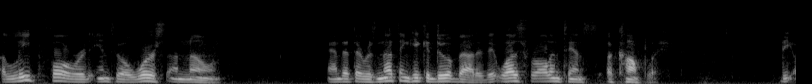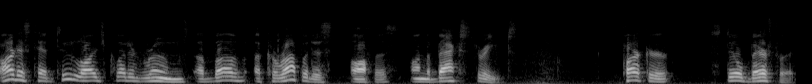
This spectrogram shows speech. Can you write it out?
a leap forward into a worse unknown, and that there was nothing he could do about it. It was, for all intents, accomplished. The artist had two large cluttered rooms above a chiropodist office on the back street. Parker, still barefoot,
